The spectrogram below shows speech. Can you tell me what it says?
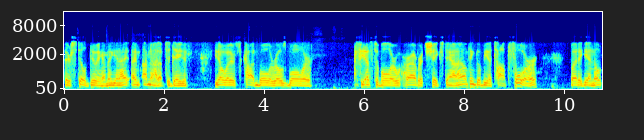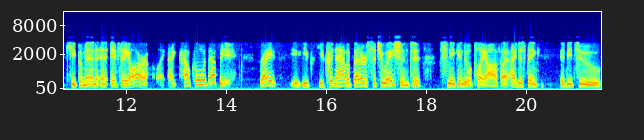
they're still doing them. Again, I, I'm, I'm not up to date. If you know whether it's Cotton Bowl or Rose Bowl or Fiesta Bowl or however it shakes down, I don't think there'll be a top four. but again, they'll keep them in. And if they are, like, I, how cool would that be, right? You, you you couldn't have a better situation to sneak into a playoff. I, I just think it'd be too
